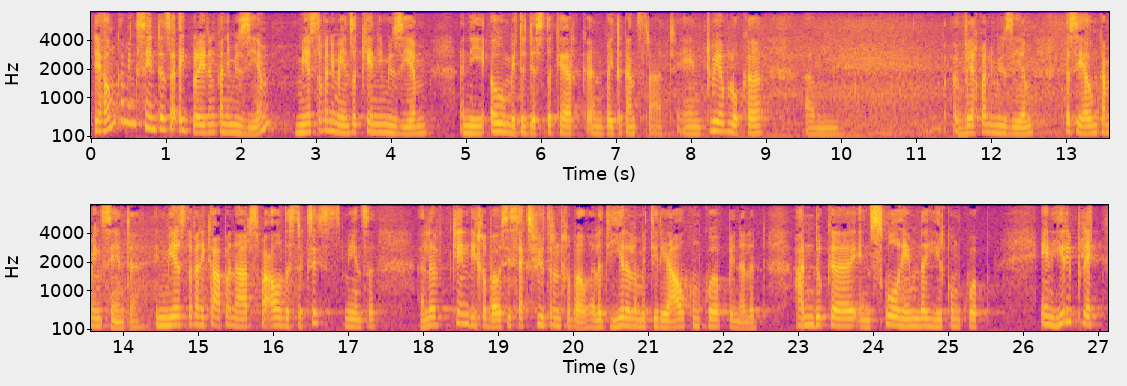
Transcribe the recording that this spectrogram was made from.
Die Homecoming Center is 'n uitbreiding van die museum. Meeste van die mense ken die museum in die ou Methodiste kerk in Buitekantstraat en twee blokke ehm um, weg van die museum is die Homecoming Center. En meeste van die Kaapenaars, veral distrikse mense, hulle ken die gebou, die Sex Futurant gebou. Hulle het hier hulle materiaal kom koop en hulle het handdoeke en skoolhemde hier kom koop. En hierdie plek,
